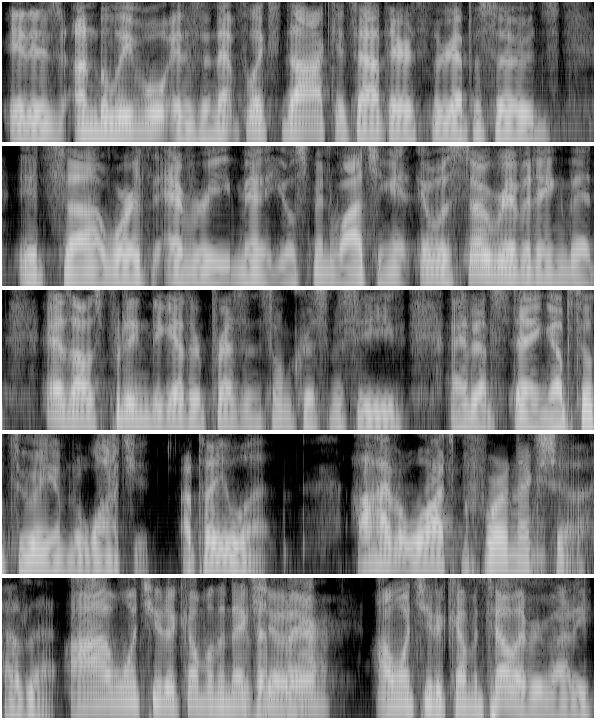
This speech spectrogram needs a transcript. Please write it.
it is unbelievable. It is a Netflix doc. It's out there. It's three episodes. It's uh, worth every minute you'll spend watching it. It was so riveting that as I was putting together presents on Christmas Eve, I ended up staying up till 2 a.m. to watch it. I'll tell you what. I'll have it watched before our next show. How's that? I want you to come on the next Is that show. fair? I want you to come and tell everybody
